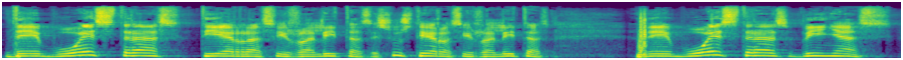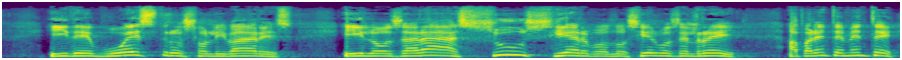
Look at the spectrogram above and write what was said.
de vuestras tierras israelitas, de sus tierras israelitas, de vuestras viñas y de vuestros olivares, y los dará a sus siervos, los siervos del rey. Aparentemente,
